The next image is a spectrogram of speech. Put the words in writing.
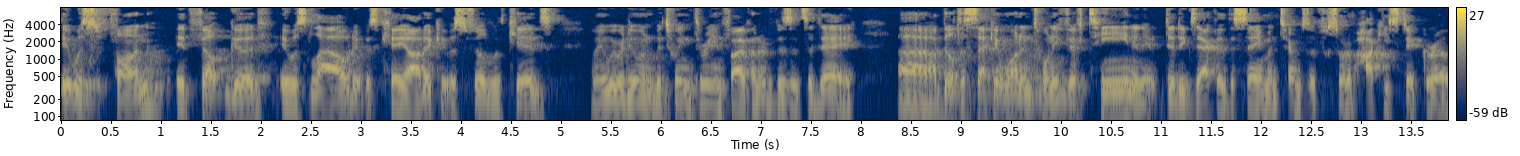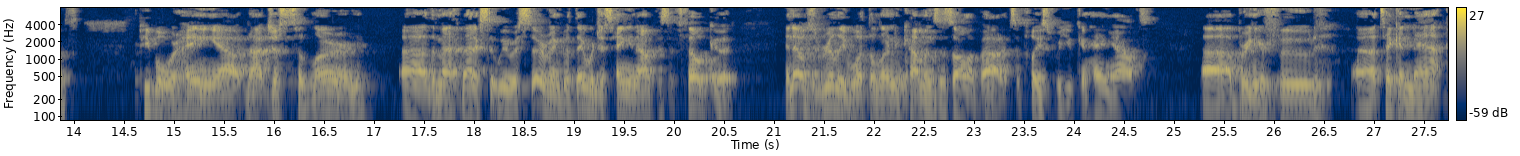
it was fun. It felt good. It was loud. It was chaotic. It was filled with kids. I mean, we were doing between three and 500 visits a day. Uh, I built a second one in 2015, and it did exactly the same in terms of sort of hockey stick growth. People were hanging out not just to learn uh, the mathematics that we were serving, but they were just hanging out because it felt good. And that was really what the Learning Commons is all about. It's a place where you can hang out, uh, bring your food, uh, take a nap.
